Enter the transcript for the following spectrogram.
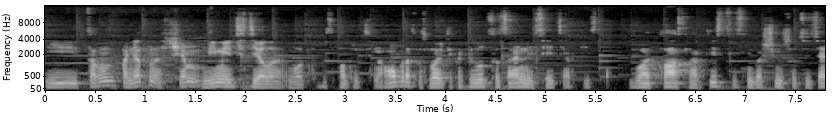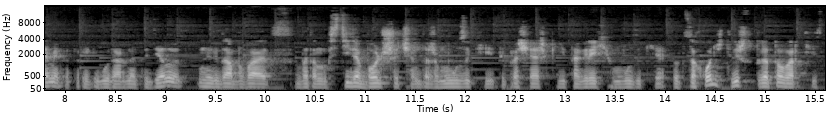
и в целом понятно, с чем вы имеете дело. Вот вы смотрите на образ, вы смотрите, как ведут социальные сети артиста. Бывают классные артисты с небольшими соцсетями, которые регулярно это делают. Иногда бывает в этом стиле больше, чем даже музыки. Ты прощаешь какие-то огрехи в музыке. Вот заходишь, ты видишь, что ты готовый артист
